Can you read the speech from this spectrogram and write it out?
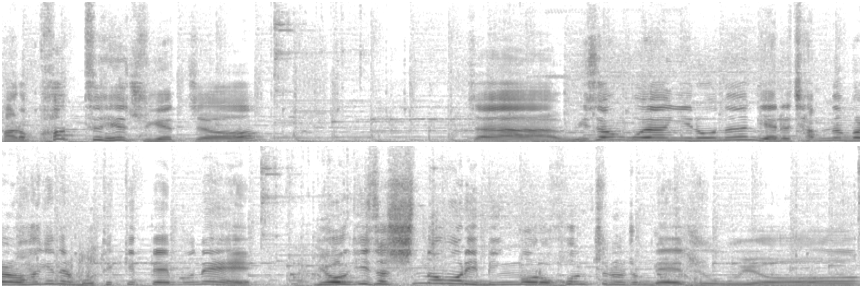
바로 커트 해주겠죠. 자 위성 고양이로는 얘를 잡는 걸 확인을 못했기 때문에 여기서 시노모리 밍모로 혼쭐을 좀 내주고요.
